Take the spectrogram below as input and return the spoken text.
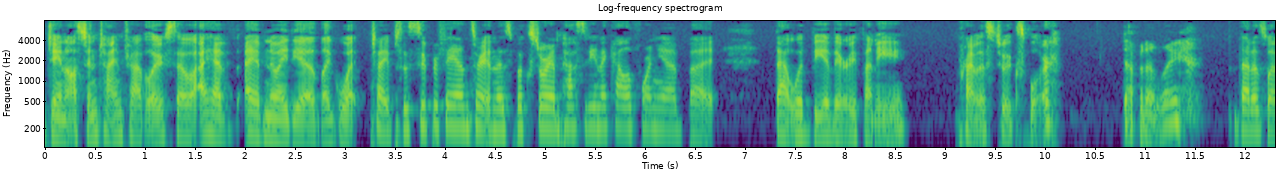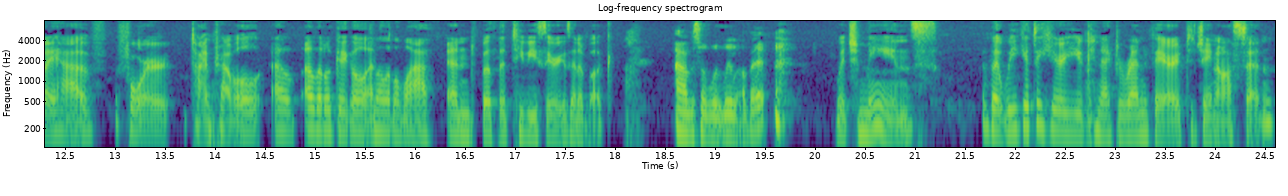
Jane Austen Time Traveler, so I have I have no idea like what types of super fans are in this bookstore in Pasadena, California, but that would be a very funny premise to explore. Definitely. That is what I have for time travel, a, a little giggle and a little laugh and both a TV series and a book. Absolutely love it. Which means that we get to hear you connect Ren Fair to Jane Austen.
